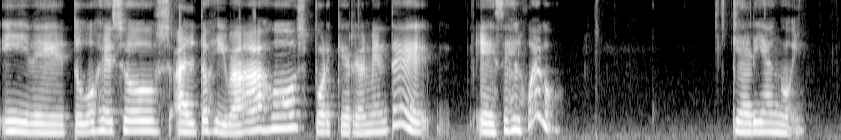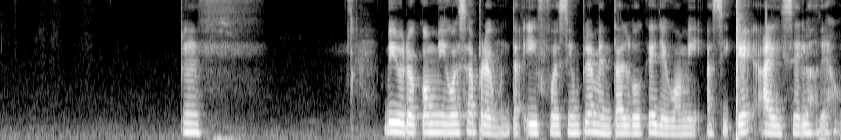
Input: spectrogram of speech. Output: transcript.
y de todos esos altos y bajos porque realmente ese es el juego. ¿Qué harían hoy? Mm. Vibró conmigo esa pregunta y fue simplemente algo que llegó a mí, así que ahí se los dejo.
